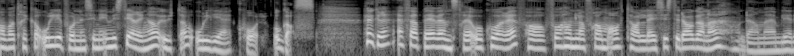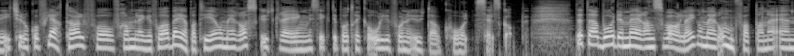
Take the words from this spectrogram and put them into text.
av å trekke oljefondet sine investeringer ut av olje, kål og gass. Høyre, Frp, Venstre og KrF har forhandla fram avtale de siste dagene. og Dermed blir det ikke noe flertall for framlegget fra Arbeiderpartiet om en rask utgreiing med sikte på å trekke oljefondet ut av kålselskap. Dette er både mer ansvarlig og mer omfattende enn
